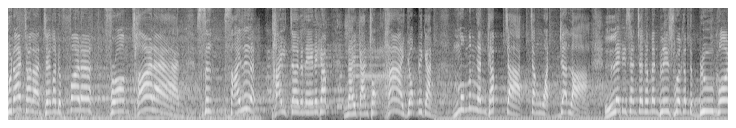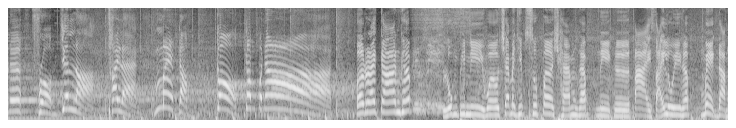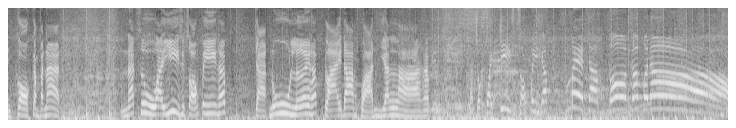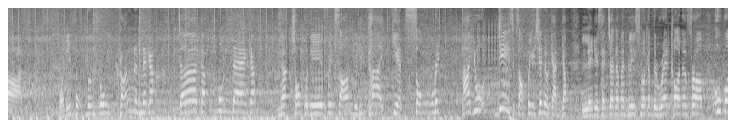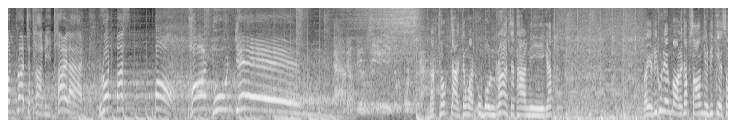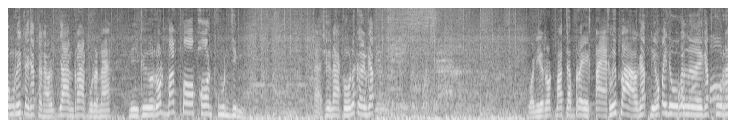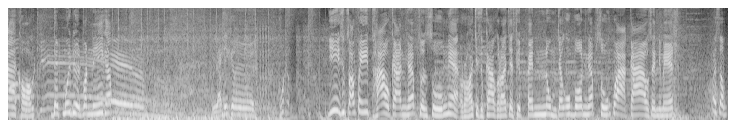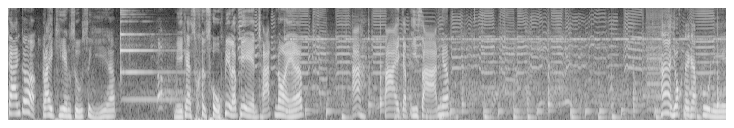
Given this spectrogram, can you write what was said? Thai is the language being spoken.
Tonight Thailand take on the fighter from Thailand ศึกสายเลือดไทยเจอกันเองนะครับ ในการชก 5 ยกด้วยกัน มุมน้ำเงินครับ จากจังหวัดยะลา Ladies and gentlemen please welcome the blue corner from ยะลา Thailand เมฆดำก่อกัมปนาตเปิดรายการครับ ลุมพินีเวิลด์แชมเปี้ยนชิพซูเปอร์แชมป์ครับ นี่คือใต้สายลุยครับ เมฆดำกอกัมปนาตนักสู้วัย 22 ปีครับ จากนู่นเลยครับ ปลายด้ามขวานยะลาครับนักชกวัย 22 ปีครับ เมฆดำกอกัมปนาตวันนี้บุกเมืองกรุงอีกครั้งหนึ่งนะครับ เจอกับมุมแดงครับ นักชกคนนี้ฟิตซ้อมอยู่ที่ค่ายเกียรติทรงฤทธิ์อายุ 22 ปีเช่นเดียวกันครับ Ladies and gentlemen please welcome the red corner from อุบลราชธานี Thailand รถบัสปอพรพูนเยมนักชกจากจังหวัดอุบลราชธานีครับก็อย่างที่คุณเอ็มบอกนะครับซ้อมอยู่ที่เกียรติทรงฤทธิ์นะครับแถวๆย่านราชบุรณะ นี่คือรถบัสปอพรภูนยิม ชื่อน่ากลัวเหลือเกินครับ วันนี้รถบัสจะเบรกแตกหรือเปล่าครับ เดี๋ยวไปดูกันเลยครับคู่แรกของเด็ดมวยเดือดวันนี้ครับ และนี่คือคุณ22 ปีเท่ากันครับ ส่วนสูงเนี่ย 179 กับ 170 เป็นหนุ่มจากอุบลครับ สูงกว่า 9 เซนติเมตร ประสบการณ์ก็ใกล้เคียงสูสีครับ มีแค่ส่วนสูงนี่แหละครับที่เห็นชัดหน่อยครับ อะใต้กับอีสานครับ 5 ยกนะครับคู่นี้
